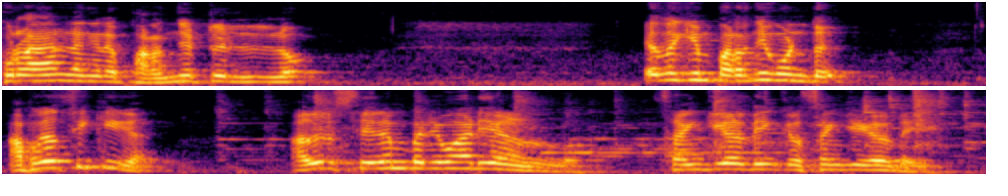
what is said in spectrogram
ഖുറാൻ അങ്ങനെ പറഞ്ഞിട്ടില്ലല്ലോ. എന്നൊക്കെയും പറഞ്ഞുകൊണ്ട് അപഹസിക്കുക അതൊരു സ്ഥിരം പരിപാടിയാണല്ലോ. സംഖ്യകളുടെയും കൃസംഖ്യകളുടെയും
